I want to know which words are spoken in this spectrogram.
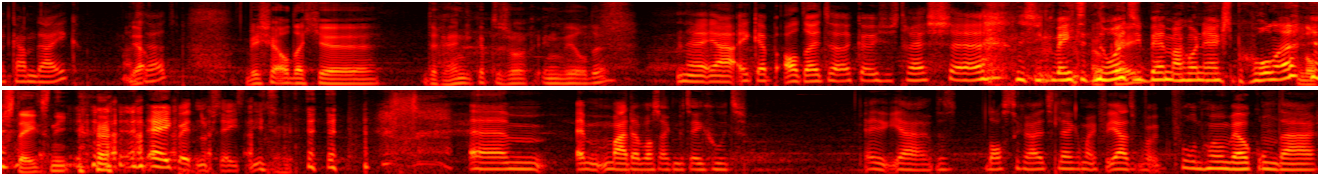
Kaamdijk was Ja. dat. Wist je al dat je de gehandicaptenzorg in wilde? Nee, ja, ik heb altijd eh, keuzestress, eh, dus ik weet het nooit. Ik ben maar gewoon ergens begonnen. Nog steeds niet. nee, ik weet het nog steeds niet. Ehm, en, maar dat was eigenlijk meteen goed. Eh, Ja, dat is lastig uit te leggen, maar ik, ja, ik voelde me gewoon welkom daar.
